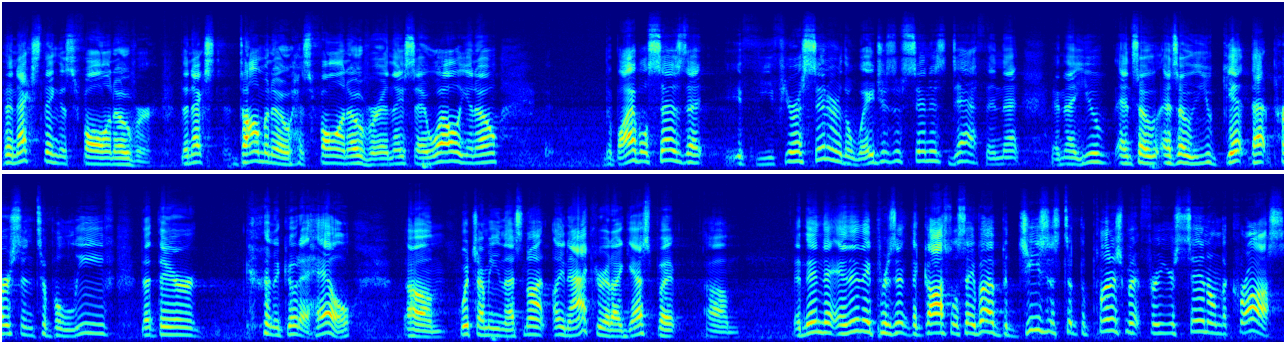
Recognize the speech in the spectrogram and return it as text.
the next thing has fallen over. The next domino has fallen over. And they say, well, you know, the Bible says that if, if you're a sinner, the wages of sin is death, and that and that you and so and so you get that person to believe that they're to go to hell, um, which I mean that's not inaccurate, I guess, but um, and then, and then they present the gospel, say, but, but Jesus took the punishment for your sin on the cross.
